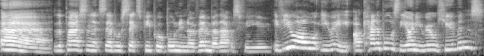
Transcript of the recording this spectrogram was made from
Uh, the person that said all sex people were born in November, that was for you. If you are what you eat, are cannibals the only real humans?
